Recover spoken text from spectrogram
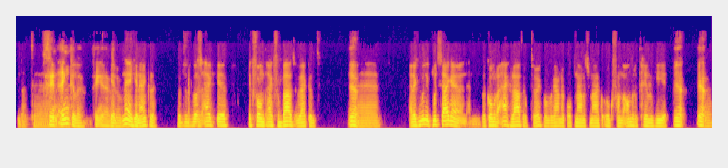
Dat, eh, Geen enkele ging ergens geen- over. nee, geen enkele. Dat, dat was eigenlijk, eh, ik vond het eigenlijk verbazingwekkend. Ja. Eh, en ik moet, ik moet zeggen, en we komen er eigenlijk later op terug, want we gaan ook opnames maken ook van de andere trilogieën. Ja, ja.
